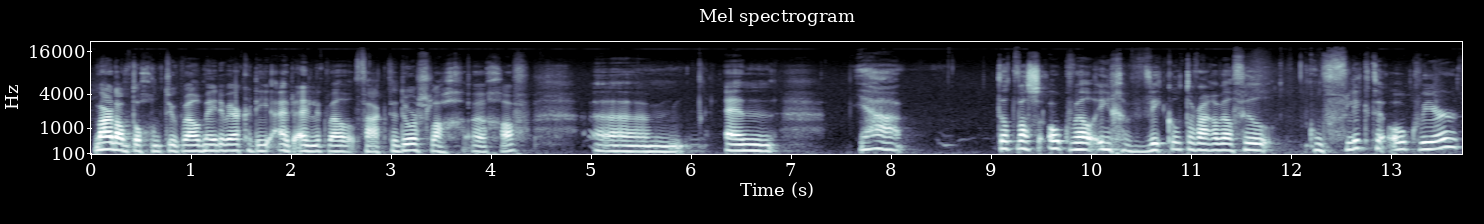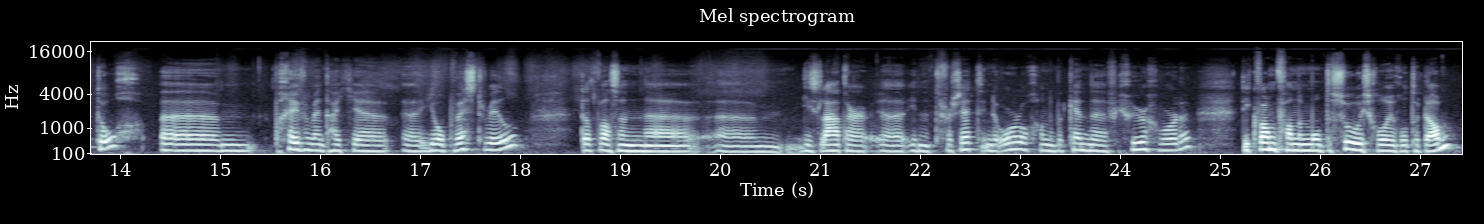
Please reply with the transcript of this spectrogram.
maar dan toch natuurlijk wel een medewerker die uiteindelijk wel vaak de doorslag eh, gaf. Ehm, en ja, dat was ook wel ingewikkeld. Er waren wel veel conflicten ook weer, toch? Ehm, op een gegeven moment had je Joop Westerwil. Dat was een, eh, ehm, die is later eh, in het verzet in de oorlog een bekende figuur geworden. Die kwam van de Montessori-school in Rotterdam.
